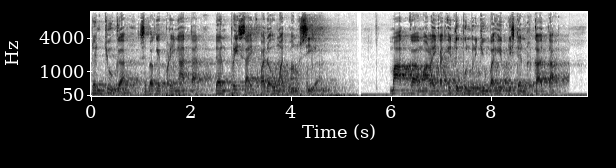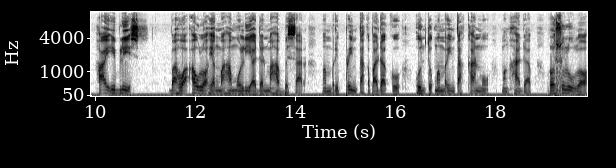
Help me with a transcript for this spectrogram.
dan juga sebagai peringatan dan perisai kepada umat manusia. Maka malaikat itu pun berjumpa iblis dan berkata, Hai iblis, bahwa Allah yang maha mulia dan maha besar memberi perintah kepadaku untuk memerintahkanmu menghadap Rasulullah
